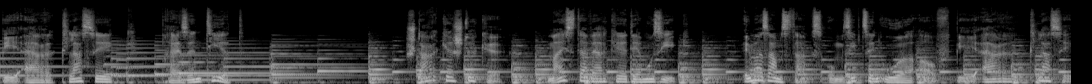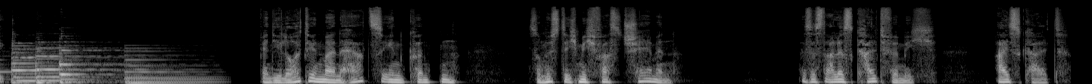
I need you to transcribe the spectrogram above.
BR Klassik präsentiert. Starke Stücke, Meisterwerke der Musik. Immer samstags um 17 Uhr auf BR Klassik. Wenn die Leute in mein Herz sehen könnten, so müsste ich mich fast schämen. Es ist alles kalt für mich, eiskalt.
